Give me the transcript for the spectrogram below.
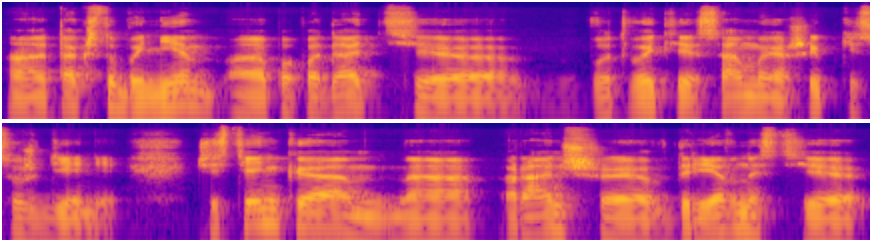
а, так, чтобы не а, попадать э, вот в эти самые ошибки суждений. Частенько раньше в древности,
